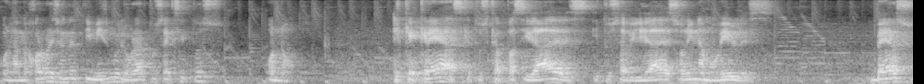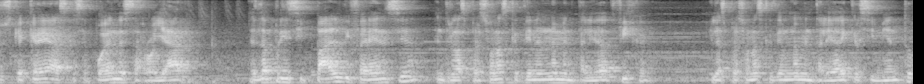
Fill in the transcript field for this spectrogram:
con la mejor versión de ti mismo y lograr tus éxitos o no. El que creas que tus capacidades y tus habilidades son inamovibles versus que creas que se pueden desarrollar es la principal diferencia entre las personas que tienen una mentalidad fija y las personas que tienen una mentalidad de crecimiento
